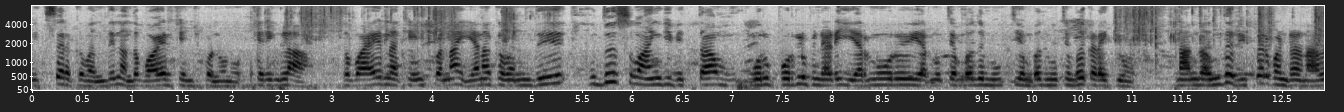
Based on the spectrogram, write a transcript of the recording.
மிக்சருக்கு வந்து நான் அந்த ஒயர் சேஞ்ச் பண்ணணும். சரிங்களா? இந்த ஒயர் நான் சேஞ்ச் பண்ணால் எனக்கு வந்து புதுசு வாங்கி விற்றா ஒரு பொருள் பின்னாடி இரநூறு இரநூத்தி ஐம்பது நூற்றி ஐம்பது நூற்றி ஐம்பது கிடைக்கும். நாங்கள் வந்து ரிப்பேர் பண்ணுறனால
